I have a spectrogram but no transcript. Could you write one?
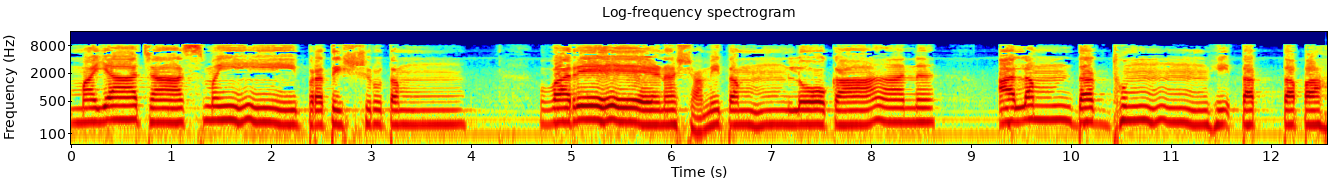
मया चास्मै प्रतिश्रुतम्। वरेण शमितम् लोकान् अलम् दग्धुम् हि तत्तपः।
